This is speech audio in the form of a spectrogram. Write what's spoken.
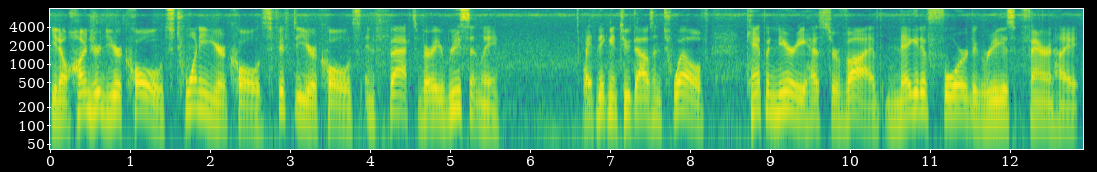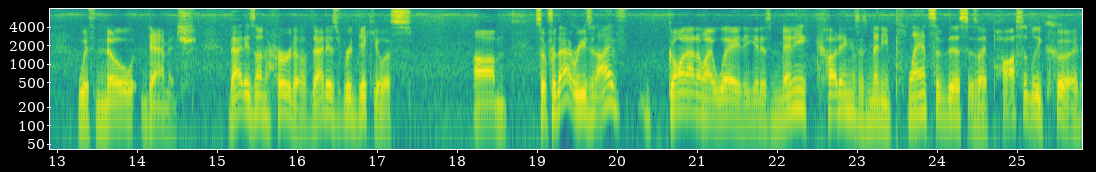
you know, 100 year colds, 20 year colds, 50 year colds. In fact, very recently, I think in 2012, Campaniere has survived negative four degrees Fahrenheit with no damage. That is unheard of. That is ridiculous. Um, so for that reason, I've gone out of my way to get as many cuttings, as many plants of this as I possibly could.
